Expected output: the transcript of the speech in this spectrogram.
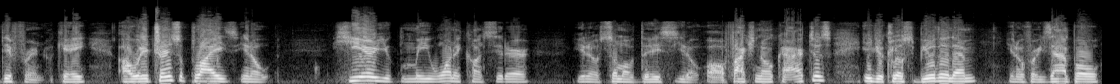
different. Okay, uh, with the training supplies, you know, here you may want to consider, you know, some of these, you know, uh, factional characters if you're close to building them. You know, for example,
